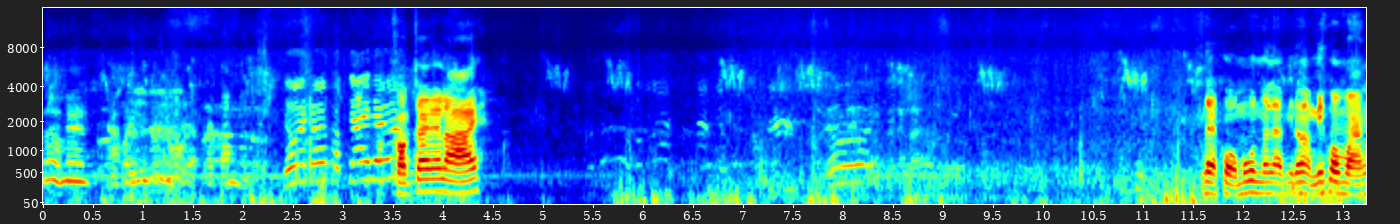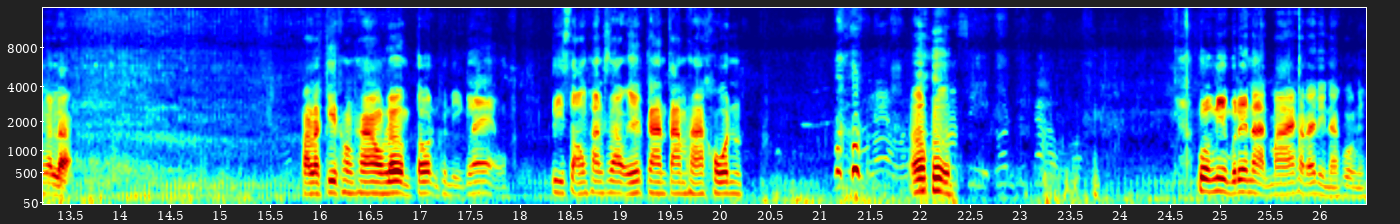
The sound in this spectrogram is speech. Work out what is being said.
อ่าแม่ไปด้วยด้วยแต่ตัน โดยโดยขอบใจเด้อ ขอบใจหลายๆ ได้ข้อมูลมาแล้วพี่น้องมีความหวังกันแหละภารกิจของเฮาเริ่มต้นขึ้นอีกแล้ว ปี2021การตามหาคนแล้วเออมาสี่คนคือเก่าบ่พวกนี้บริณาดไม้เขาได้ดินะพวกนี้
